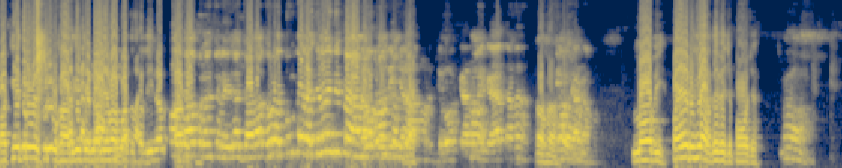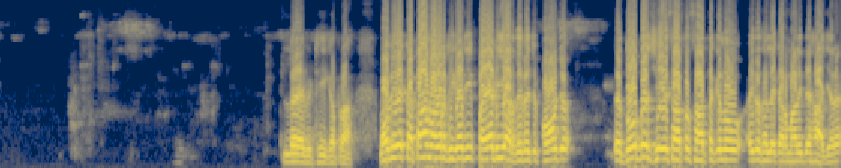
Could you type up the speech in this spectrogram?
ਬਾਕੀ ਇਧਰੋਂ ਇੱਕ ਵਾਰੀ ਵਿਖਾ ਦਈਏ ਚੱਡਾ ਲੈਵਾ ਆਪਾਂ ਤਸੱਲੀ ਨਾਲ। ਆ ਜਾ ਪਰਾਂ ਚਲੇ ਜਾ। ਜ਼ਿਆਦਾ ਥੋੜਾ ਤੂੰ ਤੇ ਰਚਣਾ ਹੀ ਨਹੀਂ ਪਿਆ ਨਾ ਪਰਾਂ ਚੱਲ ਜਾ। ਹੁਣ ਜੋ ਕਰਨ ਗਿਆ ਤਾਂ ਨਾ। ਹੋ ਗਿਆ ਕੰਮ। ਲਓ ਵੀ 65000 ਦੇ ਵਿੱਚ ਪਹੁੰਚ। ਹਾਂ। ਲੈ ਵੀ ਠੀਕ ਆ ਭਰਾ। ਲਓ ਵੀ ਇਹ ਕਟਾ ਮਗਰ ਠੀਕ ਆ ਜੀ 65000 ਦੇ ਵਿੱਚ ਪਹੁੰਚ। ਤੇ ਦੁੱਧ 6 7 7 ਕਿਲੋ ਇਹਦੇ ਥੱਲੇ ਕਰਮ ਵਾਲੀ ਦੇ ਹਾਜ਼ਰ ਹੈ।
